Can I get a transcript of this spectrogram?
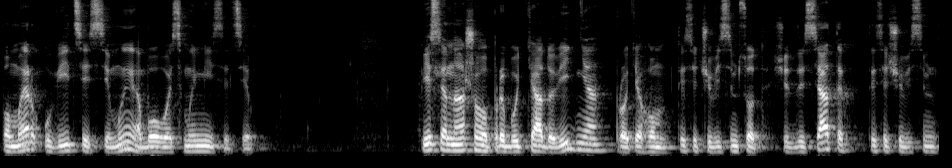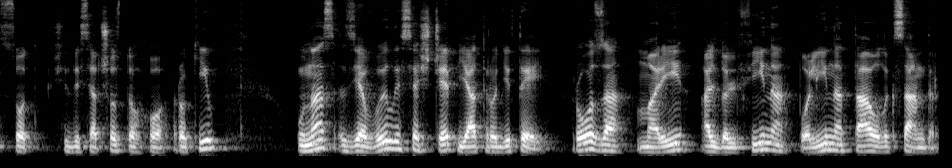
помер у віці 7 або 8 місяців. Після нашого прибуття до Відня протягом 1860-1866 років у нас з'явилися ще п'ятеро дітей: Роза, Марі, Альдольфіна, Поліна та Олександр.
